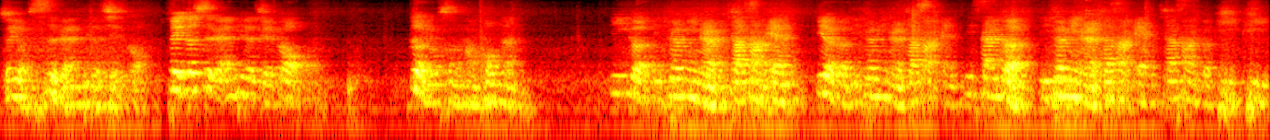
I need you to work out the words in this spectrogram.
所以有四个 NP 的结构。所以这四个 NP 的结构各有什么 component？第一个 determiner 加上 n，第二个 determiner 加上 n，第三个 determiner 加上 n 加上一个 PP，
